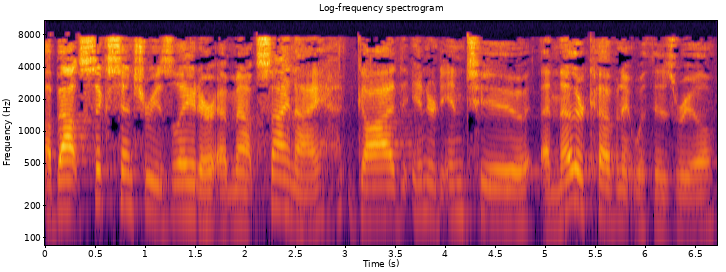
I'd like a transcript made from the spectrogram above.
About six centuries later at Mount Sinai, God entered into another covenant with Israel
